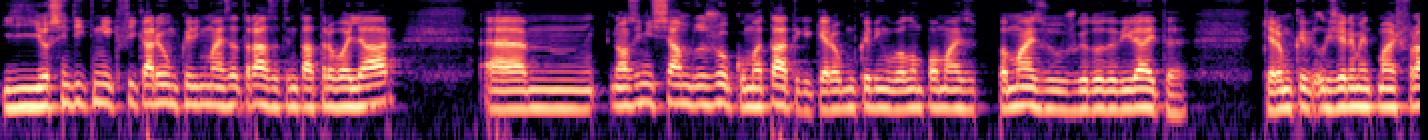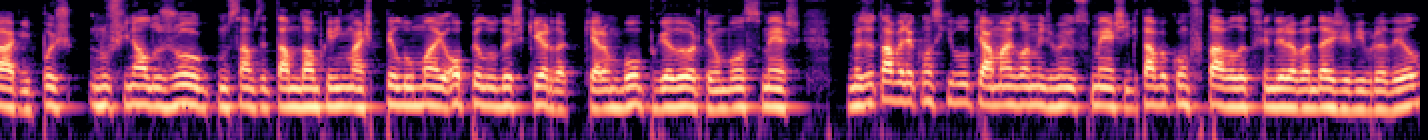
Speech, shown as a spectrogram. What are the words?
e eu senti que tinha que ficar eu um bocadinho mais atrás a tentar trabalhar. Um, nós iniciámos o jogo com uma tática que era um bocadinho o balão para mais, para mais o jogador da direita, que era um bocadinho, ligeiramente mais fraco, e depois no final do jogo começámos a tentar mudar um bocadinho mais pelo meio ou pelo da esquerda, que era um bom pegador, tem um bom smash, mas eu estava a conseguir bloquear mais ou menos bem o smash e que estava confortável a defender a bandeja e a vibra dele.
